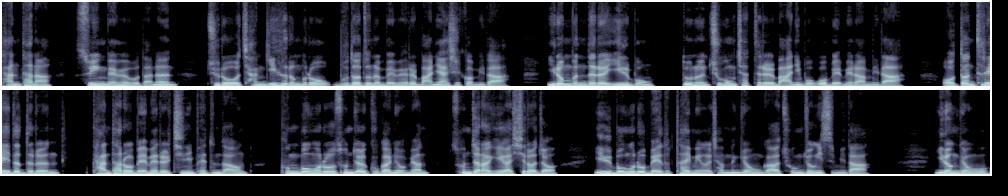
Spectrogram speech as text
단타나 스윙 매매보다는 주로 장기 흐름으로 묻어두는 매매를 많이 하실 겁니다. 이런 분들은 일봉 또는 주봉 차트를 많이 보고 매매를 합니다. 어떤 트레이더들은 단타로 매매를 진입해둔 다음 분봉으로 손절 구간이 오면 손절하기가 싫어져 일봉으로 매도 타이밍을 잡는 경우가 종종 있습니다. 이런 경우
